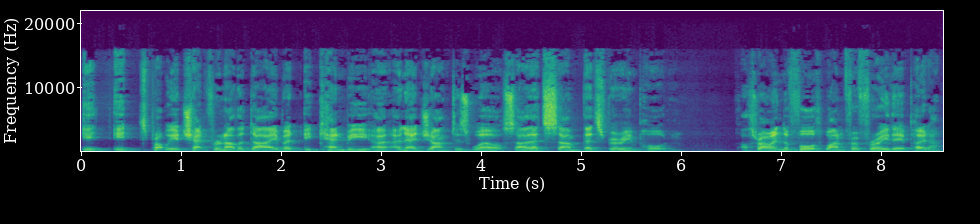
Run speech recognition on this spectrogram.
it, it's probably a chat for another day, but it can be a, an adjunct as well. So that's um, that's very important. I'll throw in the fourth one for free there, Peter.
